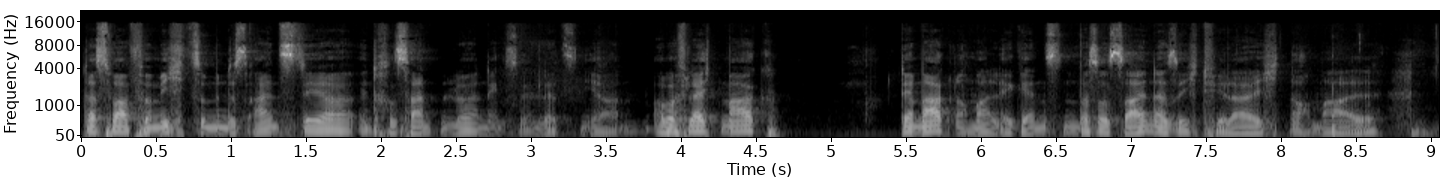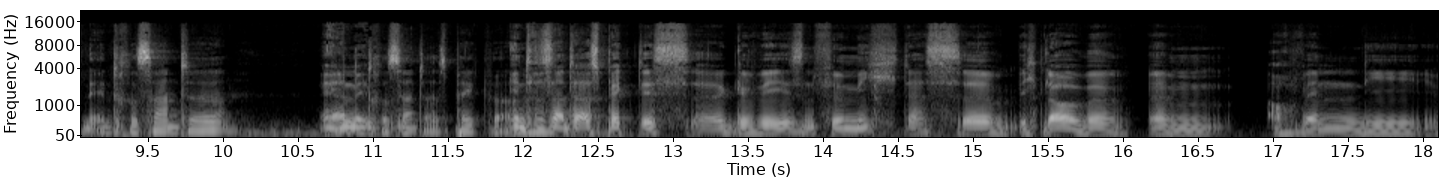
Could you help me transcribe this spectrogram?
Das war für mich zumindest eins der interessanten Learnings in den letzten Jahren. Aber vielleicht mag der Marc nochmal ergänzen, was aus seiner Sicht vielleicht nochmal eine interessante ja, ein interessanter Aspekt war. Interessanter Aspekt ist äh, gewesen für mich, dass äh, ich glaube, ähm, auch wenn die,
